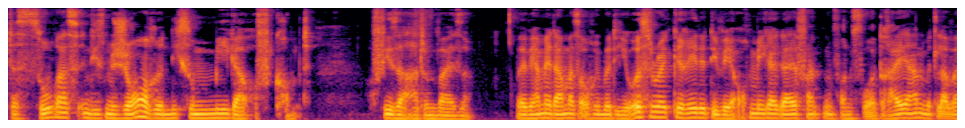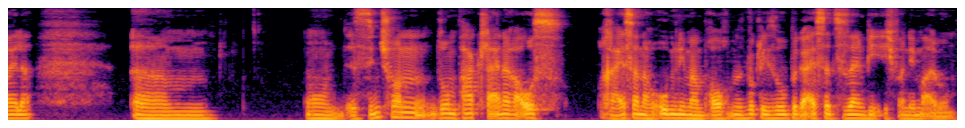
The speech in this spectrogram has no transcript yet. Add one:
dass sowas in diesem Genre nicht so mega oft kommt. Auf diese Art und Weise. Weil wir haben ja damals auch über die Ulcerate geredet, die wir ja auch mega geil fanden, von vor drei Jahren mittlerweile. Ähm, und es sind schon so ein paar kleinere Ausreißer nach oben, die man braucht, um wirklich so begeistert zu sein wie ich von dem Album.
